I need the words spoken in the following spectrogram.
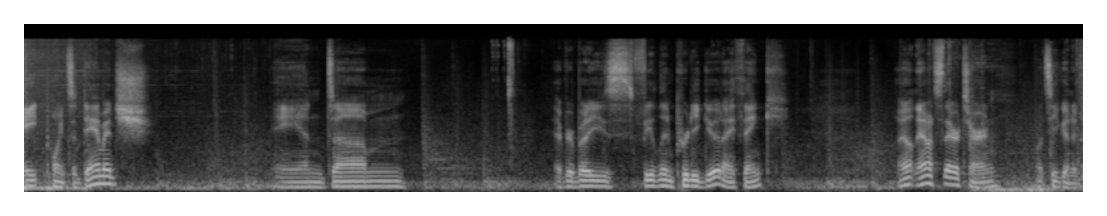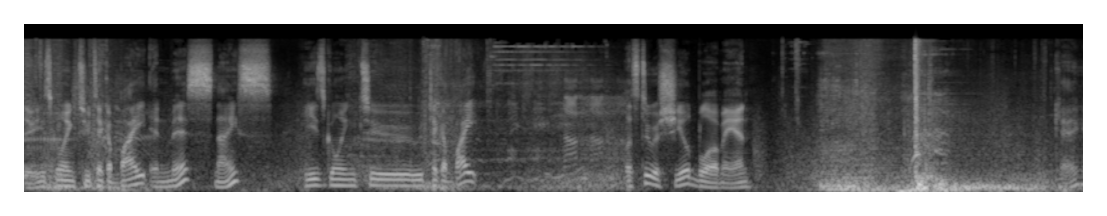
Eight points of damage. And um, everybody's feeling pretty good, I think. Well, now it's their turn. What's he going to do? He's going to take a bite and miss. Nice. He's going to take a bite. Let's do a shield blow, man. Okay.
